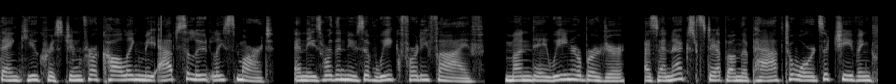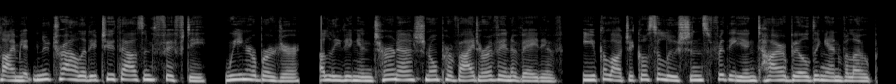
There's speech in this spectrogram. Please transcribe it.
Thank you, Christian, for calling me absolutely smart. And these were the news of week 45. Monday Wienerberger, as a next step on the path towards achieving climate neutrality 2050, Wienerberger, a leading international provider of innovative, ecological solutions for the entire building envelope,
